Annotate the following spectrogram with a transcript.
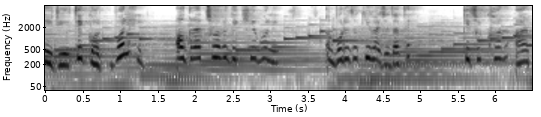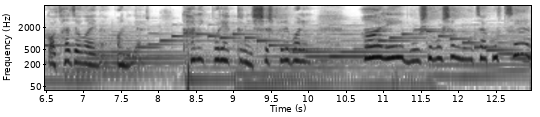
রেডিওতে গল্প বলেন? অগ্রাহ্যভাবে দেখিয়ে বলি বলি তো কি হয়েছে তাতে? কিছুক্ষণ আর কথা জোগায় না অনিলার। খানিক পরে একটা নিঃশ্বাস ফেলে বলে, আর এই বসে বসে মোচা করছেন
